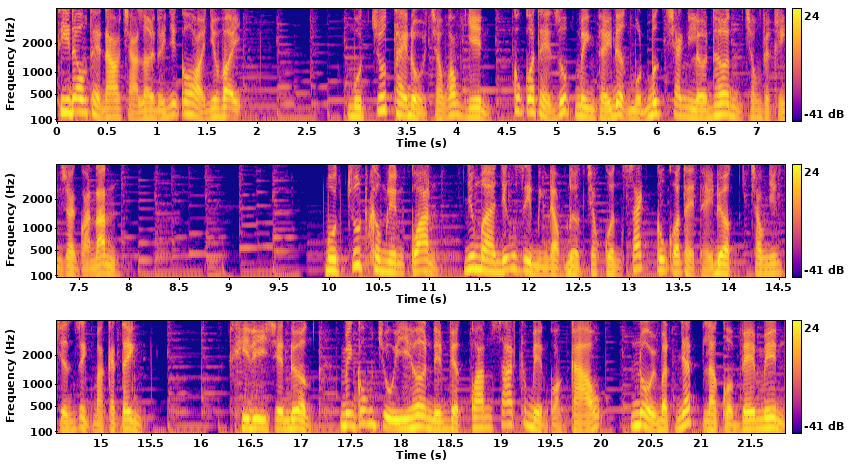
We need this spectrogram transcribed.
thì đâu thể nào trả lời được những câu hỏi như vậy. Một chút thay đổi trong góc nhìn cũng có thể giúp mình thấy được một bức tranh lớn hơn trong việc kinh doanh quán ăn. Một chút không liên quan, nhưng mà những gì mình đọc được trong cuốn sách cũng có thể thấy được trong những chiến dịch marketing – khi đi trên đường, mình cũng chú ý hơn đến việc quan sát các biển quảng cáo. Nổi bật nhất là của Bemin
